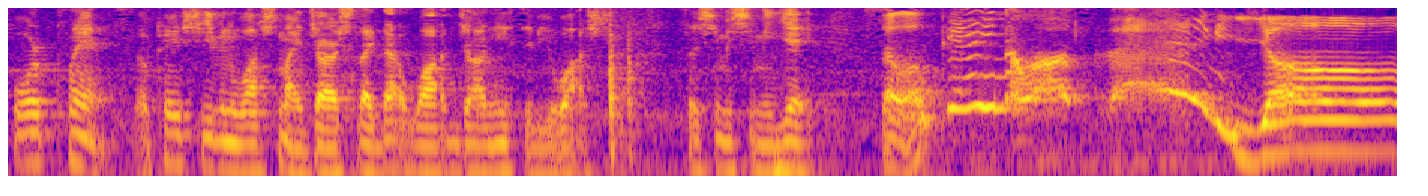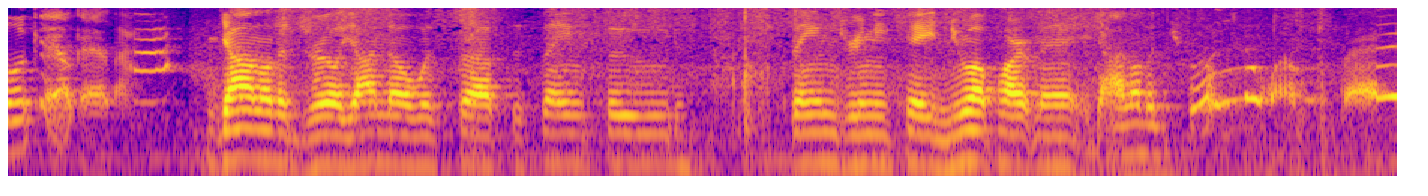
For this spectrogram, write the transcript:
four plants. Okay, she even washed my jar. She's like, that jar needs to be washed. So shimmy shimmy yay. So okay, I'm saying? Yo, okay, okay, okay. Y'all know the drill. Y'all know what's up. The same food, same Dreamy K, new apartment. Y'all know the drill. You know what I'm saying?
